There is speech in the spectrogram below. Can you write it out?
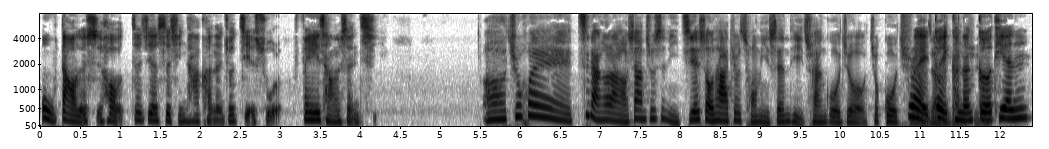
悟到的时候，这件事情它可能就结束了，非常的神奇。哦，就会自然而然，好像就是你接受它，就从你身体穿过就，就就过去了。对对，可能隔天。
